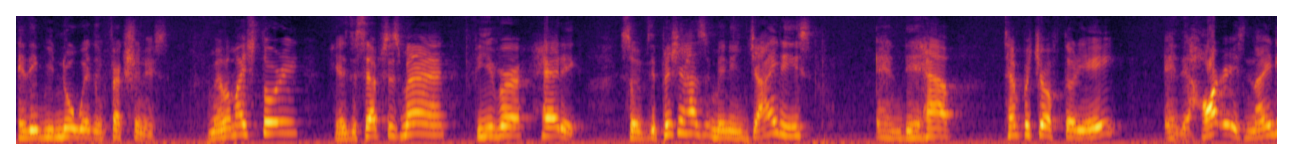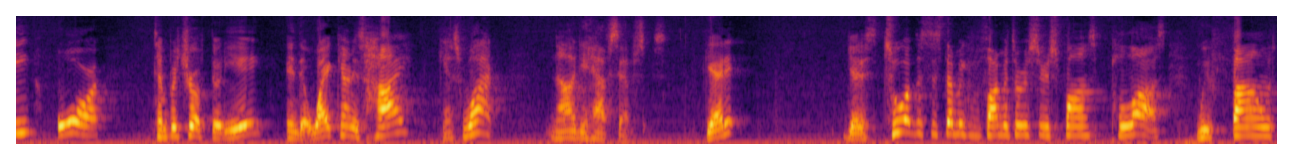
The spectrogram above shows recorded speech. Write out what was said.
and then we know where the infection is. Remember my story? Here's the sepsis man, fever, headache. So if the patient has meningitis and they have temperature of 38 and the heart rate is 90 or temperature of 38 and the white count is high, guess what? Now they have sepsis. Get it? Get it? Two of the systemic inflammatory response plus we found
